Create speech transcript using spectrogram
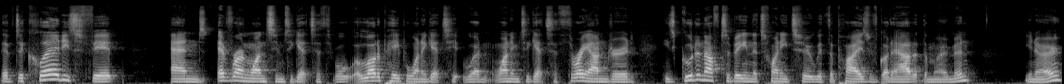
They've declared he's fit, and everyone wants him to get to. Th- well, a lot of people want to get to want him to get to 300. He's good enough to be in the 22 with the players we've got out at the moment. You know,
